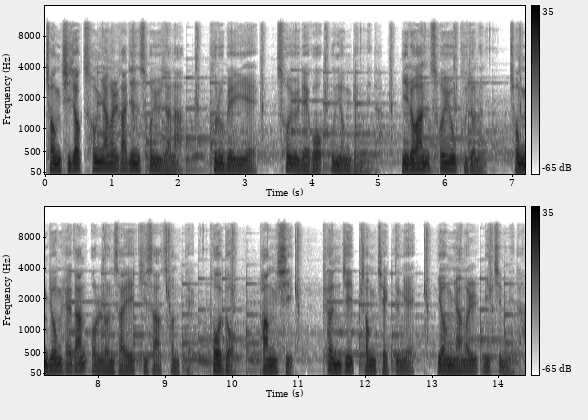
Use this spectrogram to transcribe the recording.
정치적 성향을 가진 소유자나 그룹에 의해 소유되고 운영됩니다. 이러한 소유 구조는 종종 해당 언론사의 기사 선택, 보도, 방식, 편집 정책 등에 영향을 미칩니다.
